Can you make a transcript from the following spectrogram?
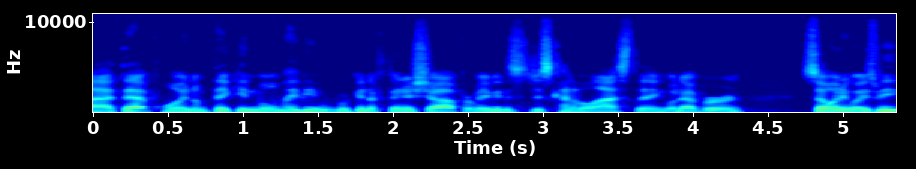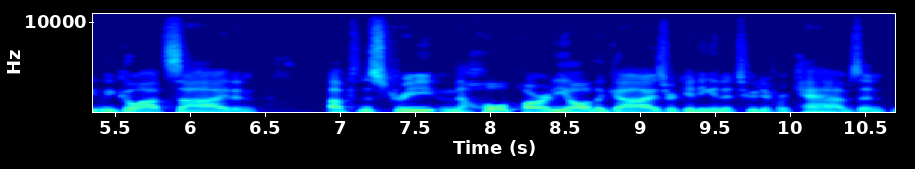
uh, at that point, I'm thinking, well, maybe we're going to finish up, or maybe this is just kind of the last thing, whatever. And so, anyways, we, we go outside and up to the street, and the whole party, all the guys are getting into two different cabs. And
